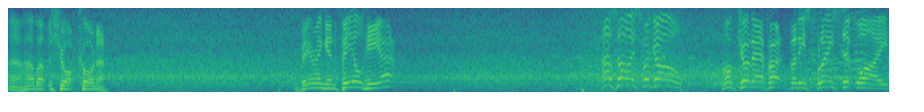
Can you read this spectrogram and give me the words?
Now, how about the short corner? Veering in field here. Has eyes for goal. Well, good effort, but he's placed it wide.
